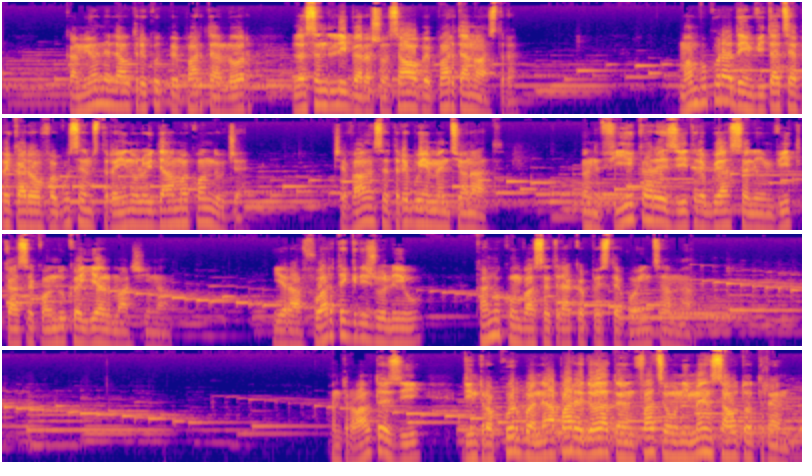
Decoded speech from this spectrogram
camioanele au trecut pe partea lor, lăsând liberă șoseaua pe partea noastră. M-am bucurat de invitația pe care o făcusem străinului de a mă conduce. Ceva însă trebuie menționat. În fiecare zi trebuia să-l invit ca să conducă el mașina. Era foarte grijuliu ca nu cumva să treacă peste voința mea. Într-o altă zi, dintr-o curbă ne apare deodată în față un imens autotren.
